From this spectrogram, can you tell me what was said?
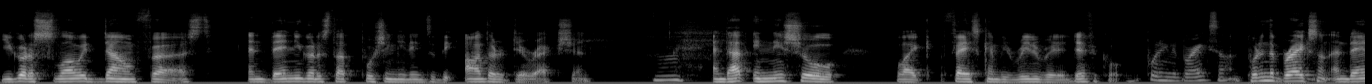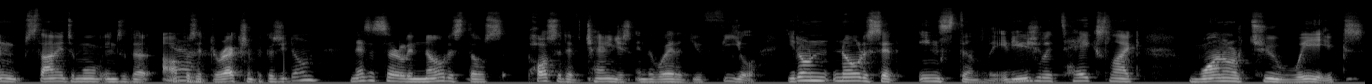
you got to slow it down first and then you got to start pushing it into the other direction Mhm. and that initial like phase can be really really difficult Putting the brakes on. putting the brakes on and then starting to move into the Yeah. opposite direction because you don't necessarily notice those positive changes in the way that you feel. You don't notice it instantly. It mm. usually takes like one or two weeks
